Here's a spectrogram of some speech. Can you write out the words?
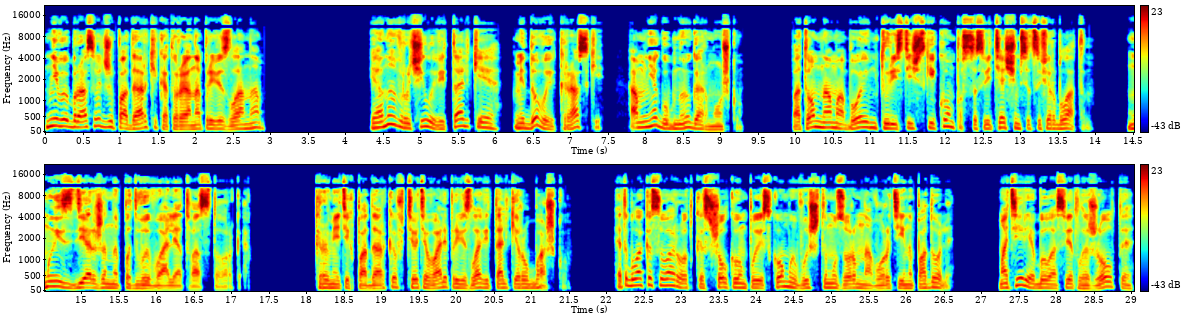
не выбрасывать же подарки, которые она привезла нам. И она вручила Витальке медовые краски, а мне губную гармошку. Потом нам обоим туристический компас со светящимся циферблатом. Мы сдержанно подвывали от восторга. Кроме этих подарков, тетя Валя привезла Витальке рубашку. Это была косоворотка с шелковым пояском и вышитым узором на вороте и на подоле. Материя была светло-желтая,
